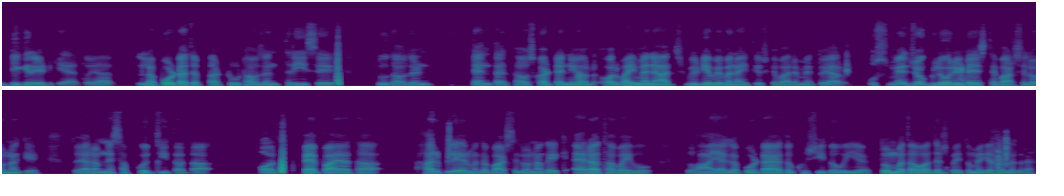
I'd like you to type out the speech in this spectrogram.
डिग्रेड किया है तो यार लपोटा जब था 2003 से 2010 तक था उसका टेन्योर और भाई मैंने आज वीडियो भी बनाई थी उसके बारे में। तो यार उसमें जो ग्लोरी डेज़ थे बार्सिलोना के तो यार हमने सब कुछ जीता था और पेप आया था। हर प्लेयर मतलब बार्सिलोना का एक एरा था भाई वो। तो हाँ यार लपोटा आया तो खुशी तो हुई है। तुम बताओ आदर्श भाई तुम्हें कैसा लग रहा है?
